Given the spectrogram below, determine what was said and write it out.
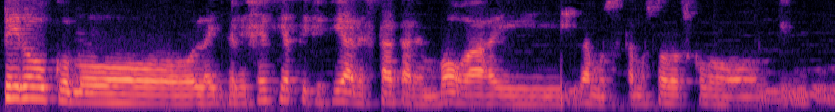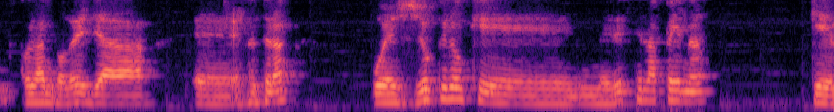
Pero como la inteligencia artificial está tan en boga y, vamos, estamos todos como hablando de ella, eh, etcétera, pues yo creo que merece la pena que,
